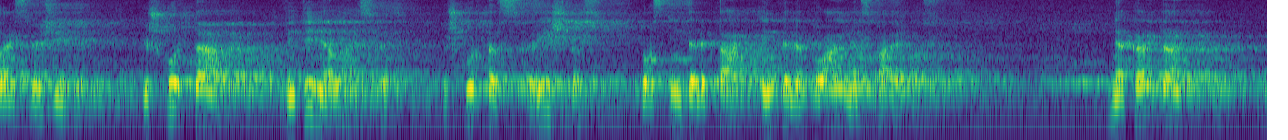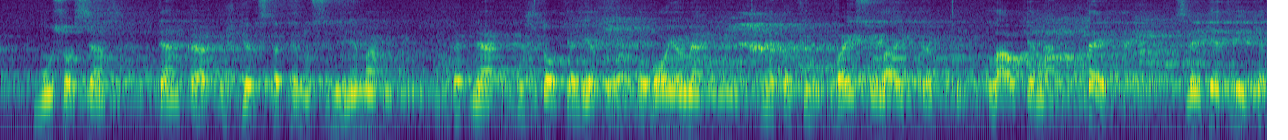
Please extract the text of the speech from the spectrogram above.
laisvę žygį? Iš kur ta vidinė laisvė? Iš kur tas ryštas, tos intelektualinės pajėgos? Nekarta mūsųse tenka išgirsti apie nusiminimą, kad ne už tokią Lietuvą kovojome, ne tokių vaisių laukiame. Taip, sveiki atvykę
